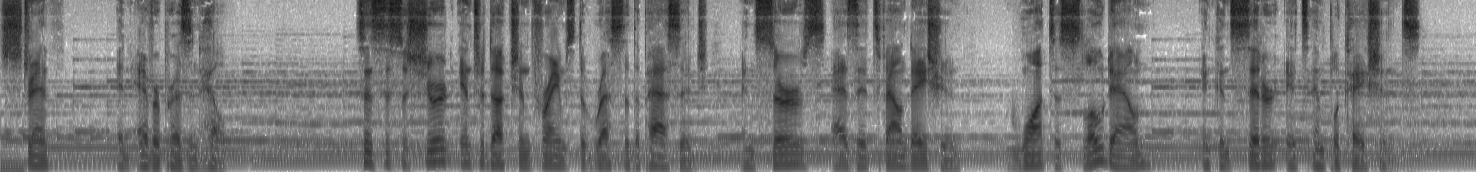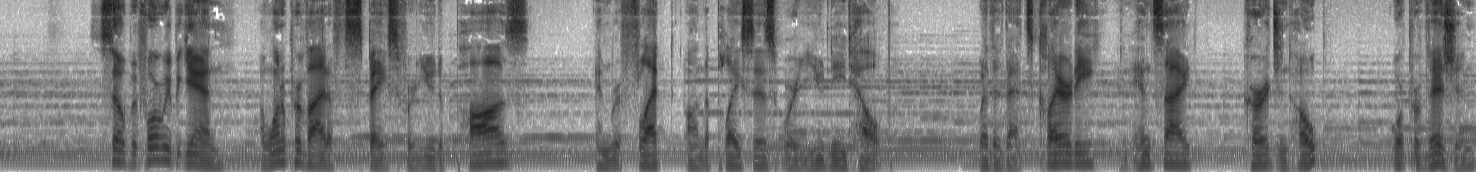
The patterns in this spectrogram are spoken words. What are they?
strength, and ever present help. Since this assured introduction frames the rest of the passage and serves as its foundation, we want to slow down and consider its implications. So, before we begin, I want to provide a space for you to pause and reflect on the places where you need help, whether that's clarity and insight, courage and hope, or provision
